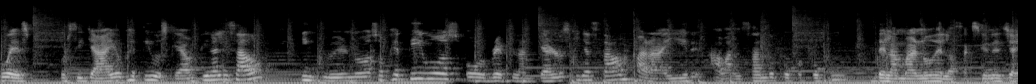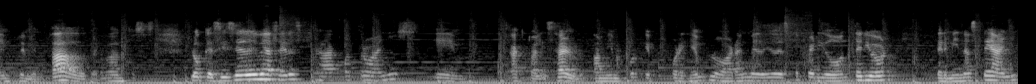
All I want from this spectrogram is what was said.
pues por si ya hay objetivos que han finalizado, incluir nuevos objetivos o replantear los que ya estaban para ir avanzando poco a poco de la mano de las acciones ya implementadas, ¿verdad? Entonces, lo que sí se debe hacer es cada cuatro años eh, actualizarlo, también porque, por ejemplo, ahora en medio de este periodo anterior, termina este año,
